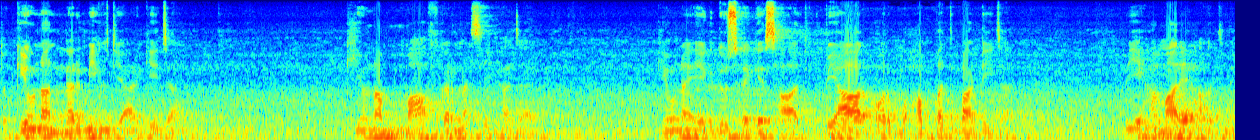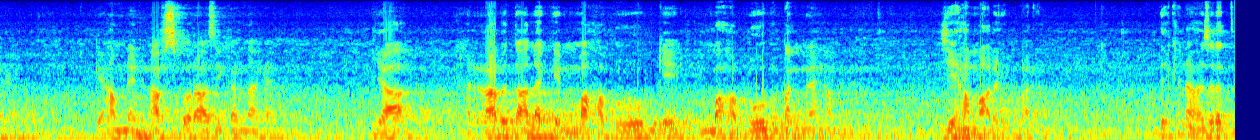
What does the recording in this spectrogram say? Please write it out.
تو کیوں نہ نرمی اختیار کی جائے، کیوں نہ معاف کرنا سیکھا جائے۔ کیوں نہ ایک دوسرے کے ساتھ پیار اور محبت بانٹی جائے۔ تو یہ ہمارے ہاتھ میں ہے کہ ہم نے نفس کو راضی کرنا ہے یا رب تعالیٰ کے محبوب کے محبوب بننا ہے ہم نے۔ یہ ہمارے اوپر ہے۔ اب دیکھیں نا حضرت،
